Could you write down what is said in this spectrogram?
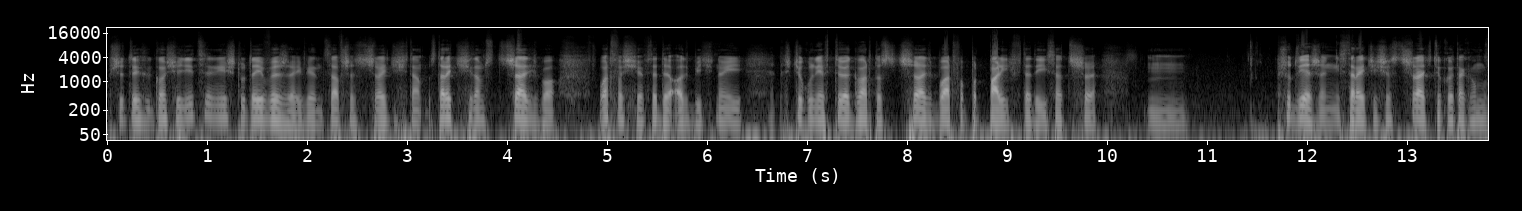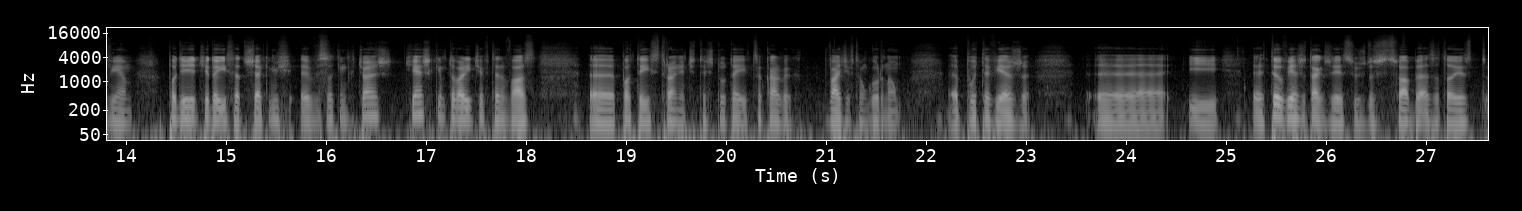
przy tych gąsienicy niż tutaj wyżej, więc zawsze strzelajcie się tam, starajcie się tam strzelać, bo łatwo się wtedy odbić. No i szczególnie w tyłek warto strzelać, bo łatwo podpalić wtedy ISA 3. Mm. Przód wieży, nie starajcie się strzelać, tylko tak jak mówiłem, podjedziecie do ISA 3 jakimś y, wysokim, cięż, ciężkim, to walicie w ten was e, po tej stronie, czy też tutaj, cokolwiek, wadzie w tą górną e, płytę wieży. E, I e, tył wieży także jest już dość słaby, a za to jest e,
